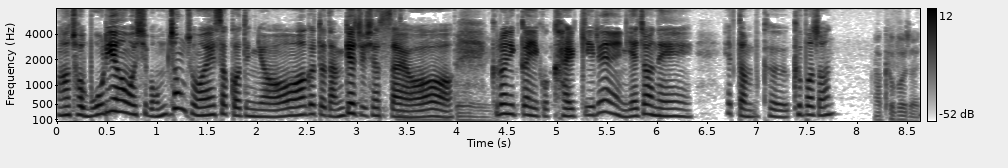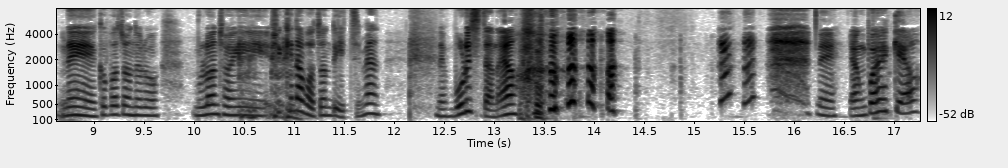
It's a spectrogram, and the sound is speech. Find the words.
아, 저 모리아 워십 엄청 좋아했었거든요. 하고 또 남겨주셨어요. 아, 네. 그러니까 이거 갈 길은 예전에 했던 그, 그 버전? 아, 그 버전이요? 네, 그 버전으로, 물론 저희 슈키나 버전도 있지만, 네, 모르시잖아요. 네, 양보할게요.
